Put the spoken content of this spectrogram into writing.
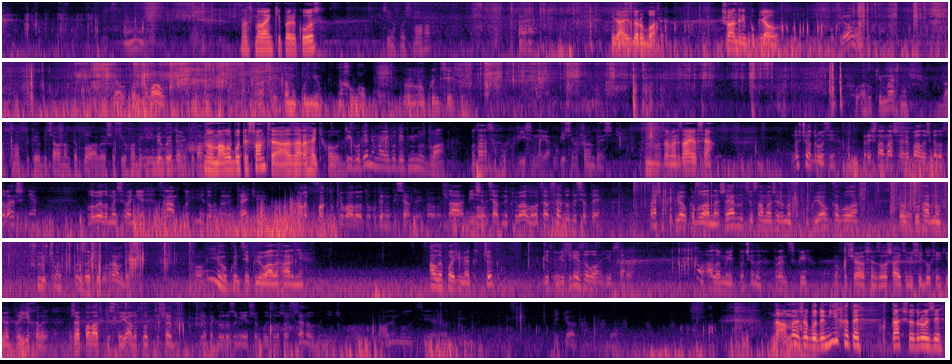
У нас маленький перекус Всім смачного. і далі до роботи. Що Андрій покльовував? Покльово? Я ото ховав. Знаєш, їх там окунів наховав. Ну, у кінці. А руки мерзнуть. Да, синоптики обіцяли нам тепло, але щось його не, і не видно, як то Ну, мало бути сонце, а зараз геть холодно. Дві години має бути мінус 2. Ну зараз 8, мабуть. 8, якщо не 10. Ну, замерзає все. Ну що, друзі, прийшла наша рибалочка до завершення. Ловили ми сьогодні зранку і до години третьої. Але по факту клювало до години 10, певно. Так, більше Ну, 10 не клювало. Оце все до 10. Перша покльовка була на жерлицю, сама жирна покльовка була. Таку гарну щучку. ну, За кілограм десь. О, і у кінці клювали гарні. Але потім як чик, від, І відрізало і все. Так. Ну, але ми відпочили, в принципі. Ну, хоча залишаються відчайдухи, які ми приїхали. Вже палатки стояли, хлопці ще, я так розумію, що будуть залишатися ще на одну ніч. Вони молодці, от їм п'ятерка. Да, ми вже будемо їхати. Так що, друзі,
